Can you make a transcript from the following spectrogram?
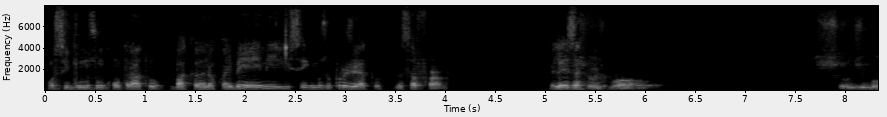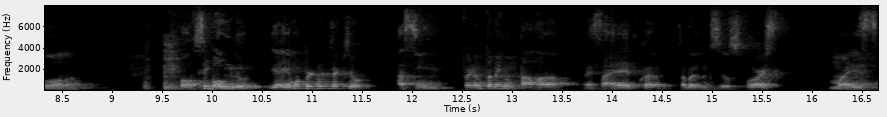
conseguimos um contrato bacana com a IBM e seguimos o projeto dessa forma. Beleza? Show de bola. Show de bola. Bom, seguindo. Bom, e aí uma pergunta que eu, assim, o Fernando também não estava nessa época trabalhando com Salesforce, mas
